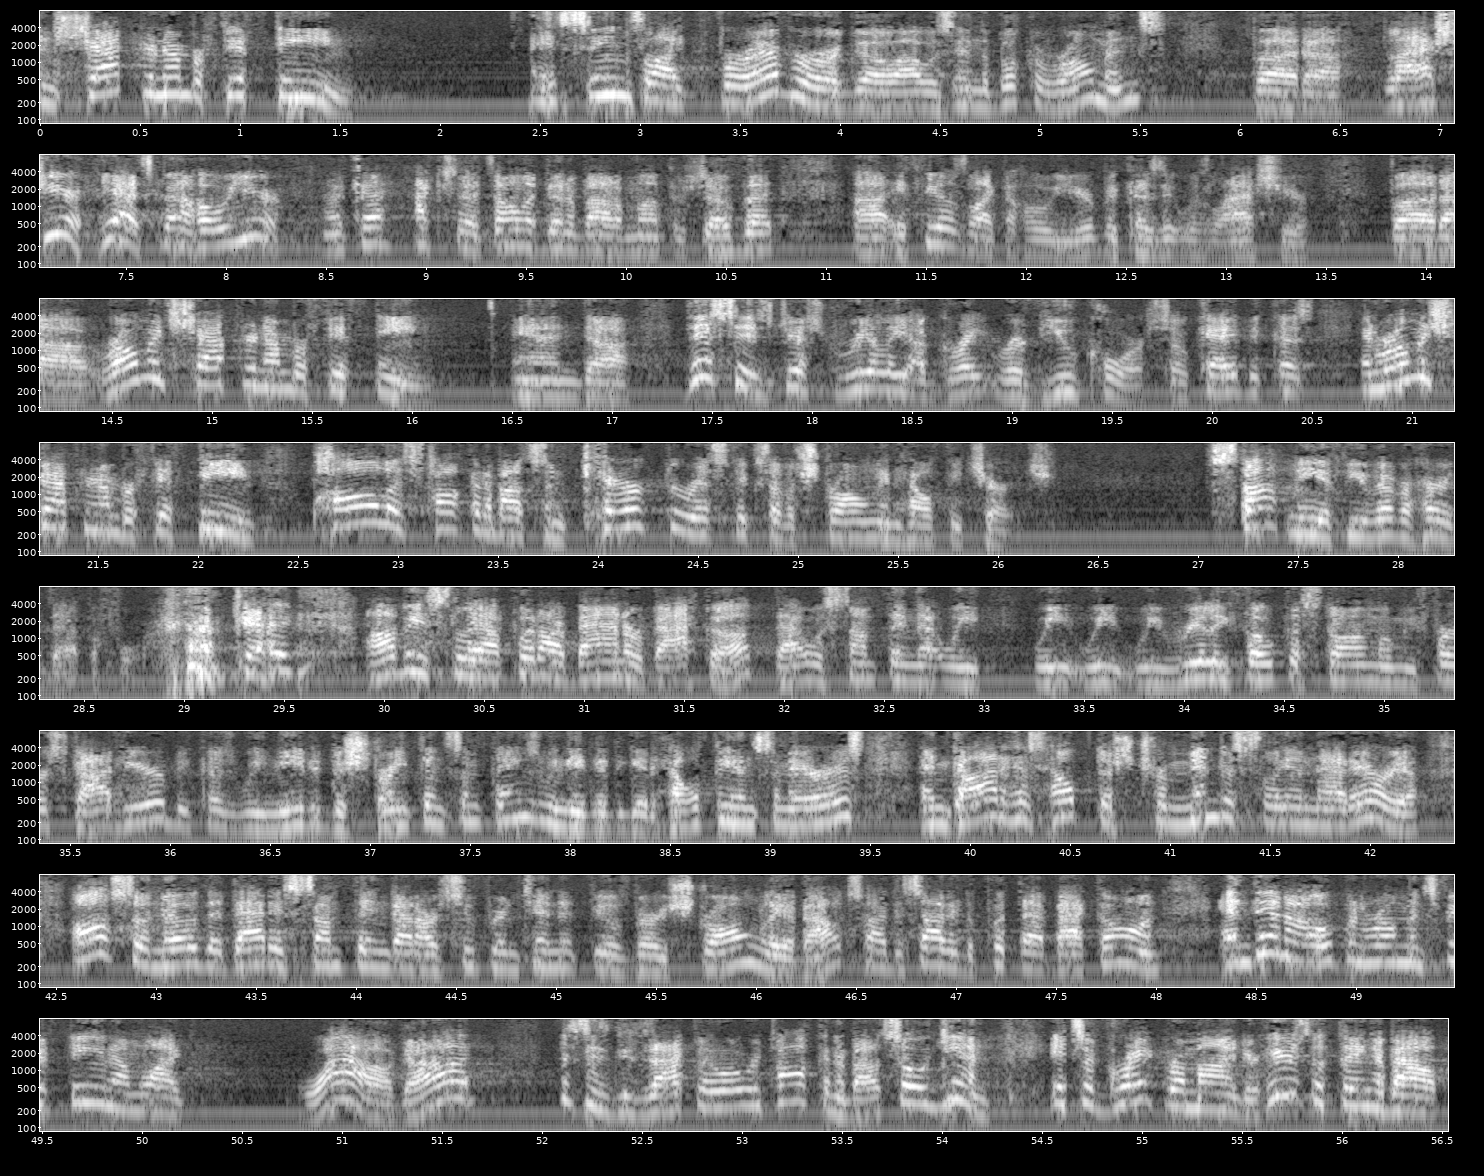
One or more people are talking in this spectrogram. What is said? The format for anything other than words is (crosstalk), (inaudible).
Romans chapter number 15. It seems like forever ago I was in the book of Romans, but uh, last year, yeah, it's been a whole year. Okay, actually, it's only been about a month or so, but uh, it feels like a whole year because it was last year. But uh, Romans chapter number 15. And uh, this is just really a great review course, okay? Because in Romans chapter number 15, Paul is talking about some characteristics of a strong and healthy church. Stop me if you've ever heard that before. (laughs) okay? Obviously, I put our banner back up. That was something that we, we, we, we really focused on when we first got here because we needed to strengthen some things. We needed to get healthy in some areas. And God has helped us tremendously in that area. Also, know that that is something that our superintendent feels very strongly about. So I decided to put that back on. And then I opened Romans 15. I'm like, wow, God. This is exactly what we're talking about. So, again, it's a great reminder. Here's the thing about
